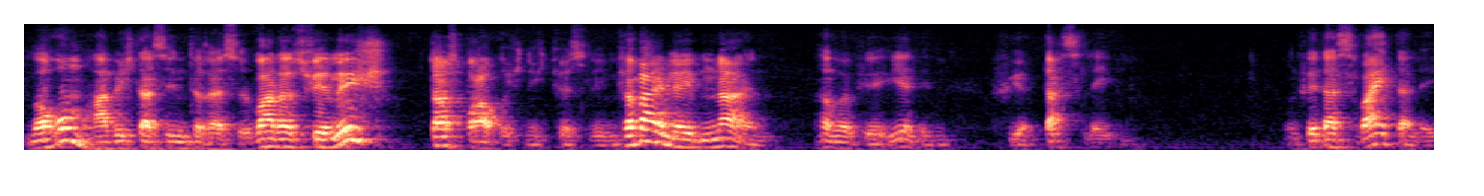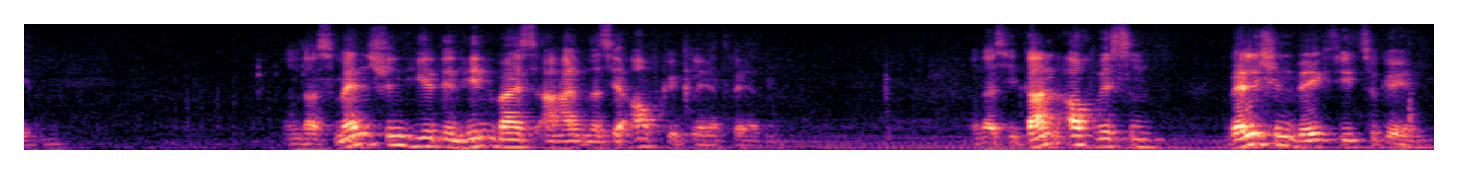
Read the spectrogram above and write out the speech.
Warum habe ich das Interesse? War das für mich? Das brauche ich nicht fürs Leben. Für mein Leben, nein. Aber für Ihr Leben, für das Leben und für das Weiterleben. Und dass Menschen hier den Hinweis erhalten, dass sie aufgeklärt werden. Und dass sie dann auch wissen, welchen Weg sie zu gehen,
